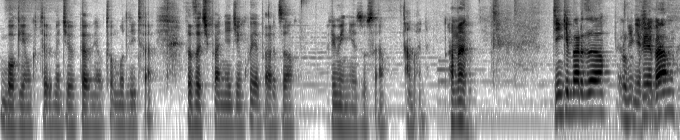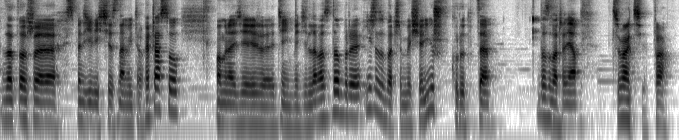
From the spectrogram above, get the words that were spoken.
Bogiem, który będzie wypełniał tą modlitwę. Za to Ci, Panie, dziękuję bardzo w imieniu Jezusa. Amen. Amen. Dzięki bardzo również Dziękujemy. Wam za to, że spędziliście z nami trochę czasu. Mamy nadzieję, że dzień będzie dla Was dobry i że zobaczymy się już wkrótce. Do zobaczenia. Trzymajcie, pa.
